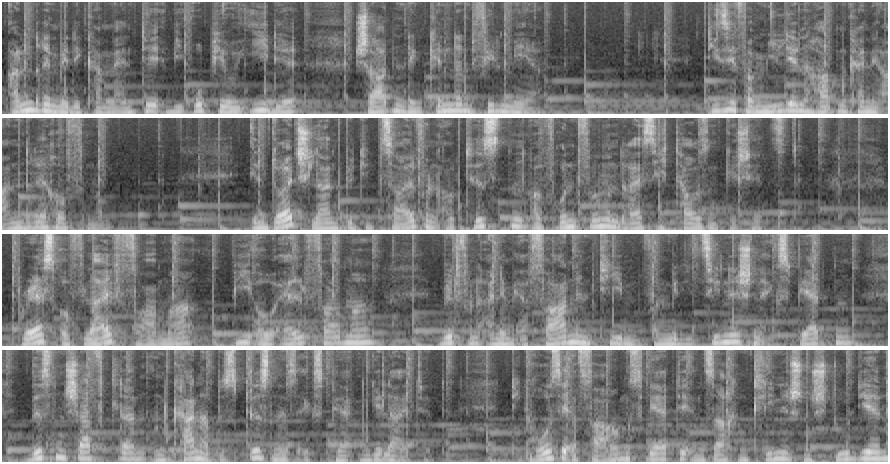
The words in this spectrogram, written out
Andere Medikamente wie Opioide schaden den Kindern viel mehr. Diese Familien haben keine andere Hoffnung. In Deutschland wird die Zahl von Autisten auf rund 35.000 geschätzt. Breath of Life Pharma, BOL Pharma, wird von einem erfahrenen Team von medizinischen Experten, Wissenschaftlern und Cannabis-Business-Experten geleitet, die große Erfahrungswerte in Sachen klinischen Studien,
